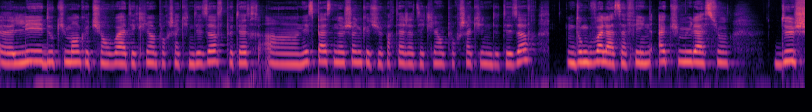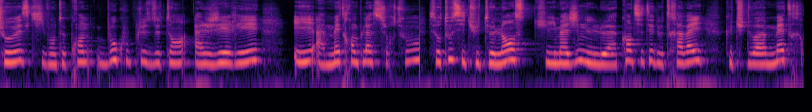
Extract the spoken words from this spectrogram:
euh, les documents que tu envoies à tes clients pour chacune des offres, peut-être un espace Notion que tu partages à tes clients pour chacune de tes offres. Donc voilà, ça fait une accumulation deux choses qui vont te prendre beaucoup plus de temps à gérer et à mettre en place surtout. Surtout si tu te lances, tu imagines la quantité de travail que tu dois mettre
